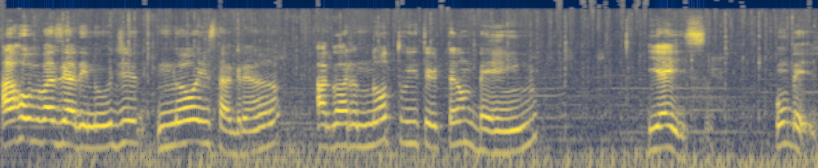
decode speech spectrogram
Arroba baseado em nude no Instagram. Agora no Twitter também. E é isso. Um beijo.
